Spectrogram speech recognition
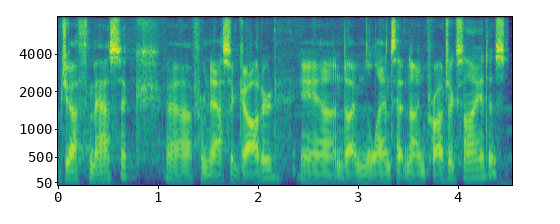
Jeff Masek uh, from NASA Goddard, and I'm the Landsat 9 project scientist.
